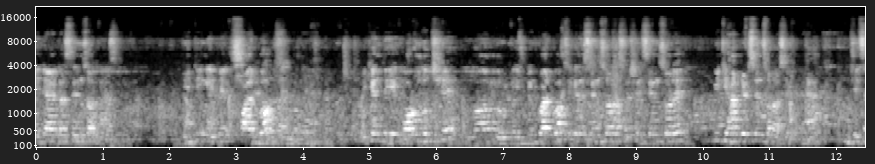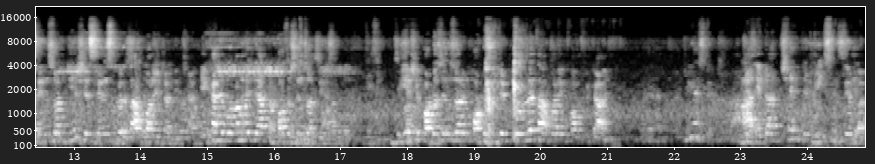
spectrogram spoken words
এইটা একটা সেন্সর দিয়েছে হিটিং এটা কয়েল বক্স এখান থেকে গরম হচ্ছে হিটিং কয়েল বক্স এখানে সেন্সর আছে। সেই সেন্সরে পিটি হান্ড্রেড সেন্সর আছে। হ্যাঁ? সেই সেন্সর দিয়ে সে সেন্স করে তারপরে এটা দিচ্ছে। এখানে বললাম যে একটা ফটো সেন্সর দিয়েছে দিয়ে সে ফটো সেন্সর ফটো ডিটেক্ট করলে তারপরে কপিটা আসবে। ঠিক আছে? আর এটা হচ্ছে যে মিক্সিং চেম্বার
